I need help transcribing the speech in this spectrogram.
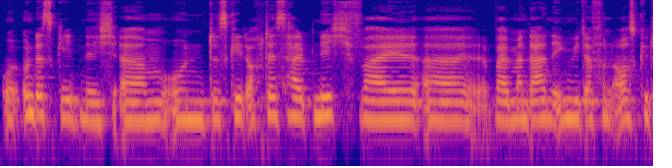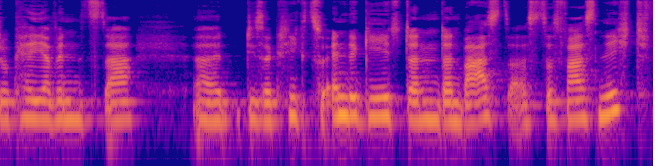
Und, und das geht nicht. Ähm, und das geht auch deshalb nicht, weil, äh, weil man dann irgendwie davon ausgeht, okay, ja, wenn es da äh, dieser Krieg zu Ende geht, dann, dann war es das. Das war es nicht.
